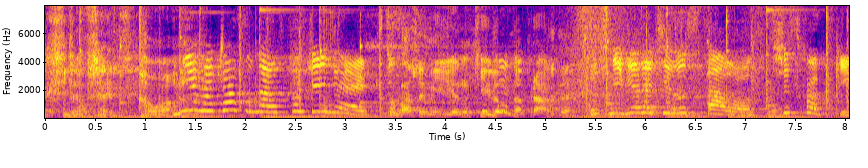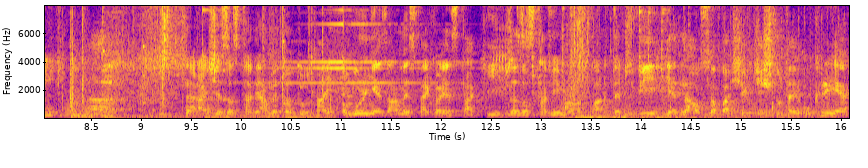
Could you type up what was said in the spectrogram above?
Chwila przerwy. Ała. Nie ma czasu na odpoczynek. To waży milion kilo, naprawdę. Już niewiele ci zostało. Trzy schodki. Na razie zostawiamy to tutaj. Ogólnie zamysł tego jest taki, że zostawimy otwarte drzwi. Jedna osoba się gdzieś tutaj ukryje,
